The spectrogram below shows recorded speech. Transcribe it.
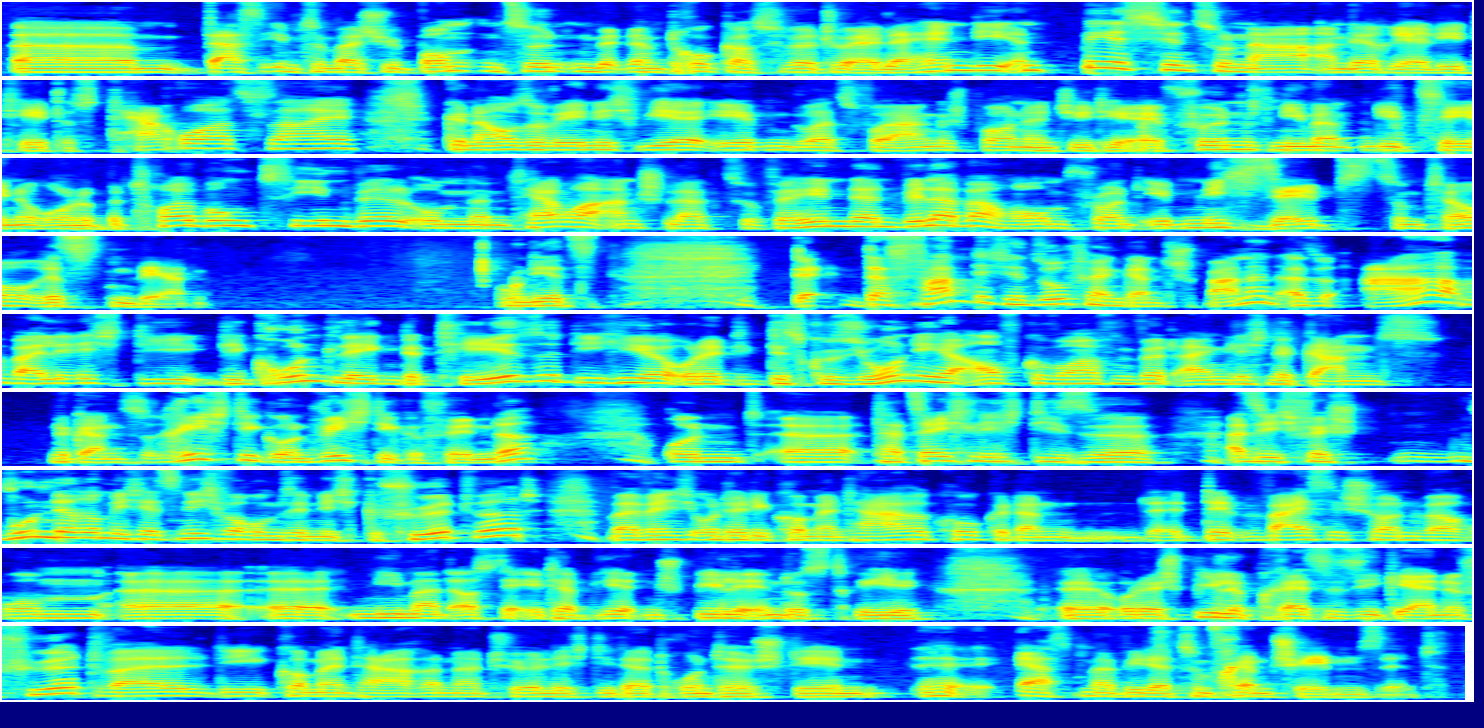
ähm, dass ihm zum Beispiel Bombenzünden mit einem Druck aufs virtuelle Handy ein bisschen zu nah an der Realität des Terrors sei. Genauso wenig wie er eben, du hast vorher angesprochen, in GTA 5 niemandem die Zähne ohne Betäubung ziehen will, um einen Terroranschlag zu verhindern, will er bei Homefront eben nicht selbst zum Terroristen werden. Und jetzt, das fand ich insofern ganz spannend. Also A, weil ich die, die grundlegende These, die hier, oder die Diskussion, die hier aufgeworfen wird, eigentlich eine ganz eine ganz richtige und wichtige finde. Und äh, tatsächlich diese, also ich wundere mich jetzt nicht, warum sie nicht geführt wird, weil wenn ich unter die Kommentare gucke, dann weiß ich schon, warum äh, äh, niemand aus der etablierten Spieleindustrie äh, oder Spielepresse sie gerne führt, weil die Kommentare natürlich, die da drunter stehen, äh, erstmal wieder zum Fremdschämen sind.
